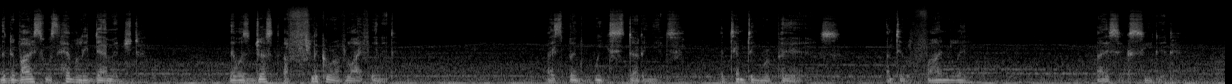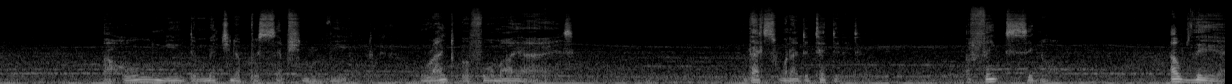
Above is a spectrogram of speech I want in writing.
the device was heavily damaged. There was just a flicker of life in it. I spent weeks studying it, attempting repairs, until finally, I succeeded. A whole new dimension of perception revealed, right before my eyes. That's when I detected it. A faint signal. Out there,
